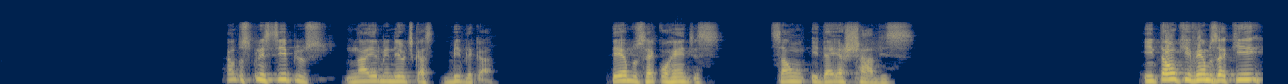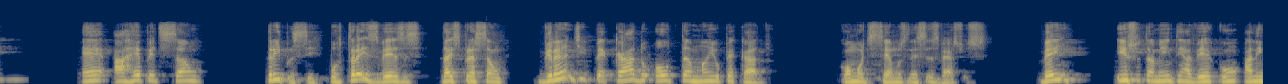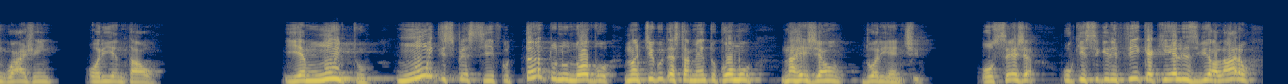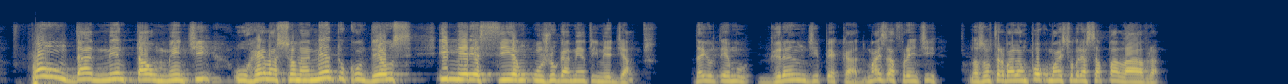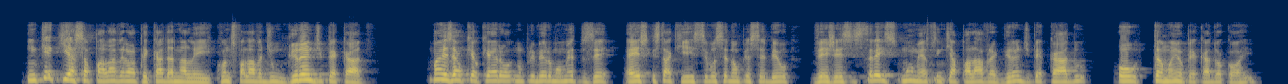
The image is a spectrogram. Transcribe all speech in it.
É um dos princípios na hermenêutica bíblica. Termos recorrentes são ideias chaves. Então, o que vemos aqui é a repetição tríplice, por três vezes, da expressão grande pecado ou tamanho pecado, como dissemos nesses versos. Bem, isso também tem a ver com a linguagem oriental. E é muito, muito específico, tanto no Novo, no Antigo Testamento, como na região do Oriente. Ou seja, o que significa que eles violaram fundamentalmente o relacionamento com Deus e mereciam um julgamento imediato. Daí o termo grande pecado. Mais à frente, nós vamos trabalhar um pouco mais sobre essa palavra. Em que que essa palavra era aplicada na lei, quando se falava de um grande pecado? Mas é o que eu quero, no primeiro momento, dizer, é isso que está aqui. Se você não percebeu, veja esses três momentos em que a palavra grande pecado ou tamanho pecado ocorre.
